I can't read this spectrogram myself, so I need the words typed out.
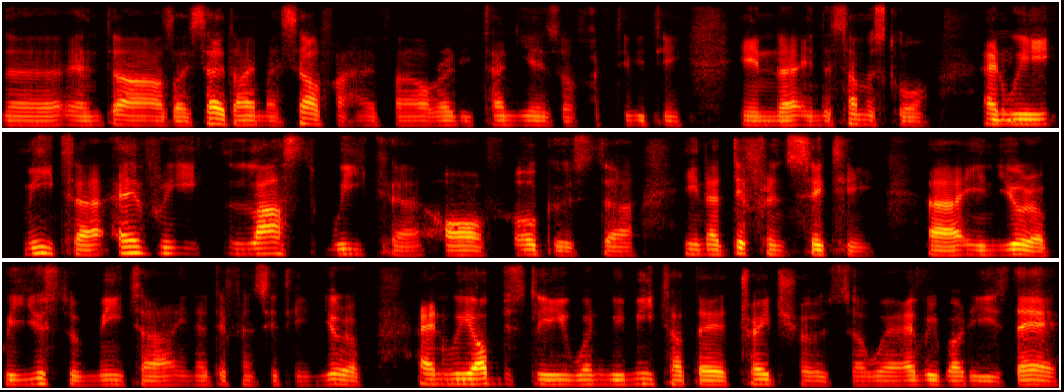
and uh, as I said, I myself, I have already 10 years of activity in, uh, in the summer school. And we mm-hmm. meet uh, every last week uh, of August uh, in a different city uh, in Europe. We used to meet uh, in a different city in Europe. And we mm-hmm. obviously, when we meet at the trade shows where everybody is there,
